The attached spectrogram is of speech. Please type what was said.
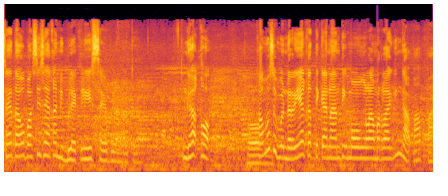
saya tahu pasti saya akan di blacklist saya bilang gitu. Enggak kok. Oh. Kamu sebenarnya ketika nanti mau ngelamar lagi nggak apa-apa.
